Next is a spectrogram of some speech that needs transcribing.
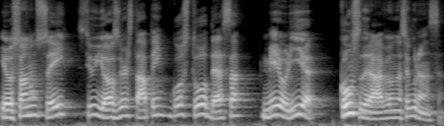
Eu só não sei se o Jos Verstappen gostou dessa melhoria considerável na segurança.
